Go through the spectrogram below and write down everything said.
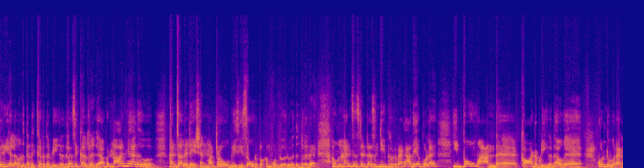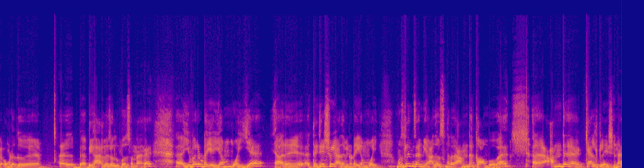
பெரிய அளவுக்கு தடுக்கிறது அப்படிங்கிறதுல சிக்கல் இருக்குது அப்போ நான் யாதவ் கன்சாலிடேஷன் மற்ற ஓபிசிஸை ஒரு பக்கம் கொண்டு வருவதுங்கிறத அவங்க கன்சிஸ்டண்ட்டாக செஞ்சுக்கிட்டு இருக்கிறாங்க. அதே போல் இப்போவும் அந்த கார்டு அப்படிங்கிறத அவங்க கொண்டு போகிறாங்க உங்களுக்கு பீகாரில் சொல்லும்போது சொன்னாங்க. இவருடைய எம்ஒய்யை யார்? தேஜஸ்வி யாதவினுடைய எம்ஒய் முஸ்லிம்ஸ் அண்ட் யாதவ்ஸுங்கிற அந்த காம்போவை அந்த கேல்குலேஷனை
